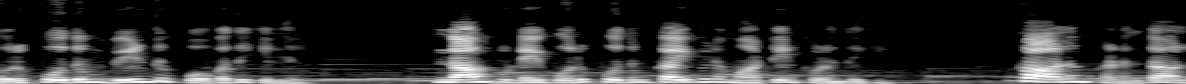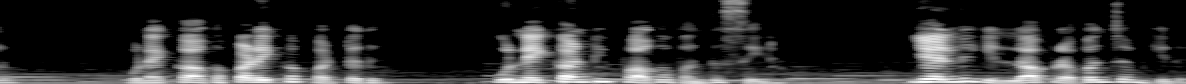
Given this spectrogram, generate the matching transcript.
ஒருபோதும் வீழ்ந்து போவது இல்லை. நான் உன்னை ஒருபோதும் கைவிட மாட்டேன் குழந்தையே. காலம் கடந்தாலும் உனக்காக படைக்கப்பட்டது உன்னை கண்டிப்பாக வந்து சேரும். எல்லையில்லா பிரபஞ்சம் இது.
